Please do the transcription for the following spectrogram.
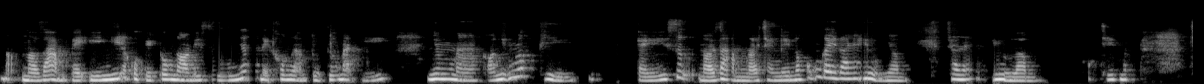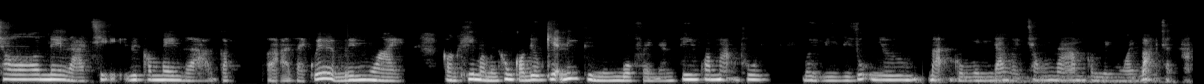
nó, nó giảm cái ý nghĩa của cái câu nói đấy xuống nhất để không làm tổn thương bạn ý. Nhưng mà có những lúc thì cái sự nói giảm nói tránh đấy nó cũng gây ra hiểu nhầm cho nên hiểu lầm. Chết mất. Cho nên là chị recommend là gặp và giải quyết ở bên ngoài. Còn khi mà mình không có điều kiện ý, thì mình buộc phải nhắn tin qua mạng thôi. Bởi vì ví dụ như bạn của mình đang ở trong nam còn mình ngoài bắc chẳng hạn.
